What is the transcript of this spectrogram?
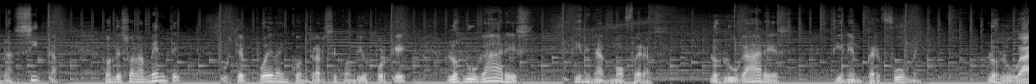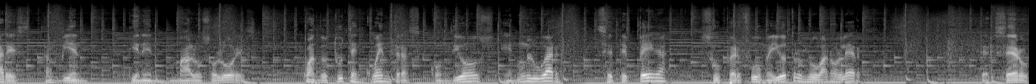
una cita donde solamente usted pueda encontrarse con Dios, porque los lugares tienen atmósferas, los lugares tienen perfume, los lugares también tienen malos olores. Cuando tú te encuentras con Dios en un lugar, se te pega su perfume y otros lo van a oler. Tercero,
